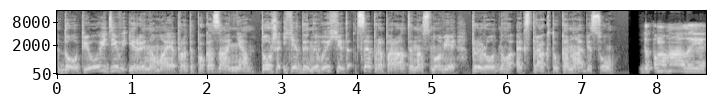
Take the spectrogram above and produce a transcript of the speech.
До опіоїдів Ірина має протипоказання. Тож єдиний вихід це препарати на основі природного екстракту канабісу. Допомагали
